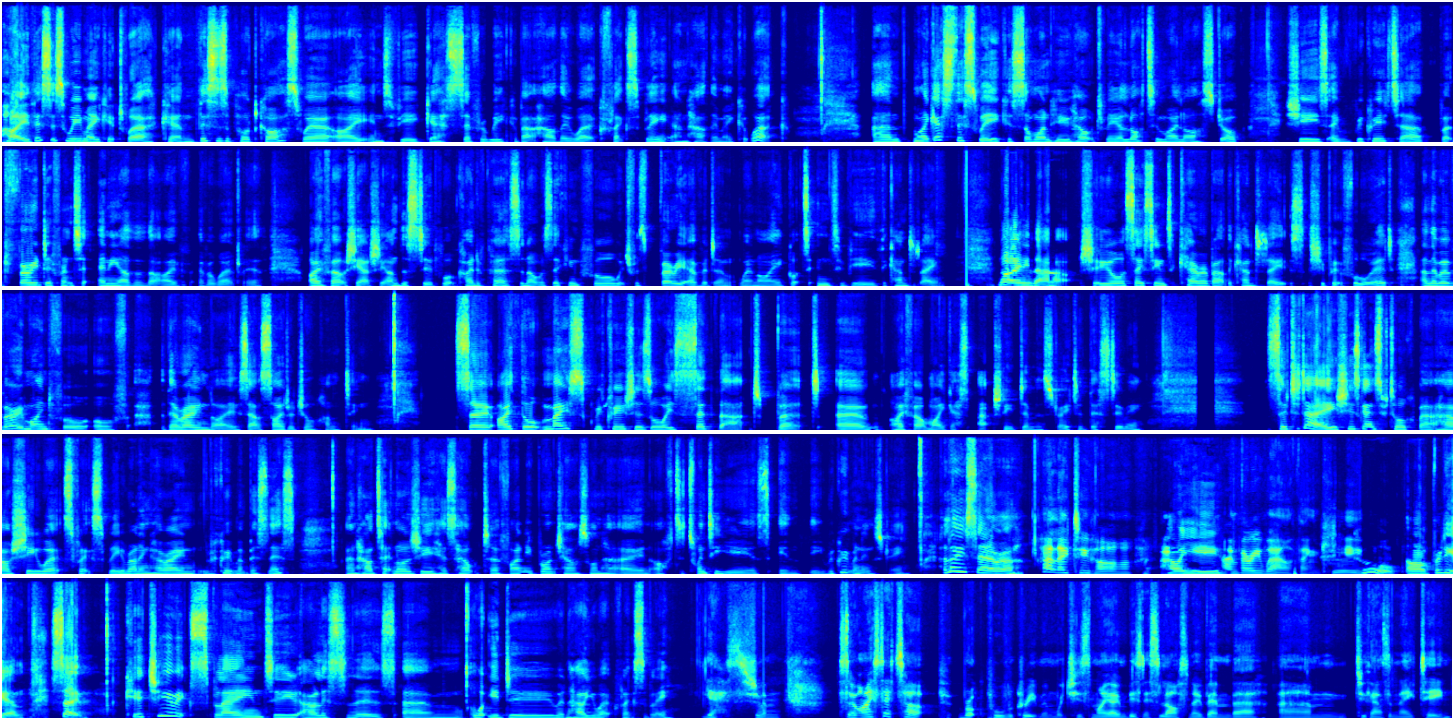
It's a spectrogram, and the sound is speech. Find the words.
Hi, this is We Make It Work, and this is a podcast where I interview guests every week about how they work flexibly and how they make it work. And my guest this week is someone who helped me a lot in my last job. She's a recruiter, but very different to any other that I've ever worked with. I felt she actually understood what kind of person I was looking for, which was very evident when I got to interview the candidate. Not only that, she also seemed to care about the candidates she put forward, and they were very mindful of their own lives outside of job hunting. So I thought most recruiters always said that, but um, I felt my guest actually demonstrated this to me. So today she's going to talk about how she works flexibly running her own recruitment business and how technology has helped her finally branch out on her own after 20 years in the recruitment industry. Hello, Sarah. Hello, Tuha. How are you? I'm very well, thank you. Cool. Oh, brilliant. So, could you explain to our listeners um, what you do and how you work flexibly? Yes, sure. So I set up Rockpool Recruitment, which is my own business, last November um, 2018.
